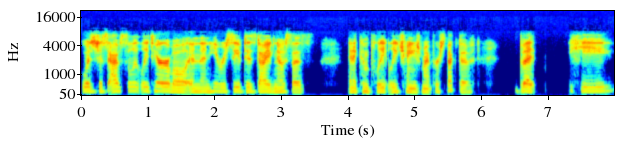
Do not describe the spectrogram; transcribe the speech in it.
was just absolutely terrible. And then he received his diagnosis and it completely changed my perspective. But he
